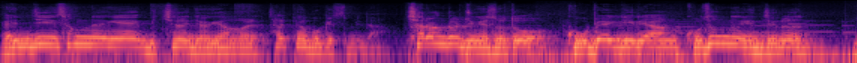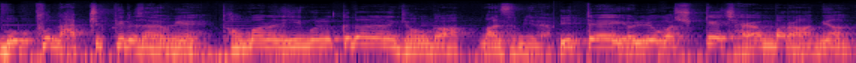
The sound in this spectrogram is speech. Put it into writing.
엔진 성능에 미치는 영향을 살펴보겠습니다. 차량들 중에서도 고배기량 고성능 엔진은 높은 압축비를 사용해 더 많은 힘을 끌어내는 경우가 많습니다. 이때 연료가 쉽게 자연 발화하면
